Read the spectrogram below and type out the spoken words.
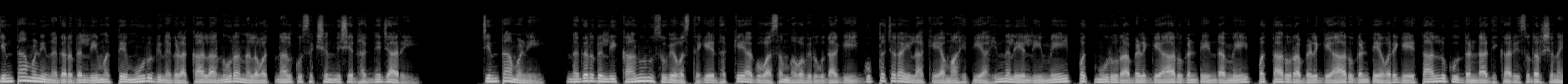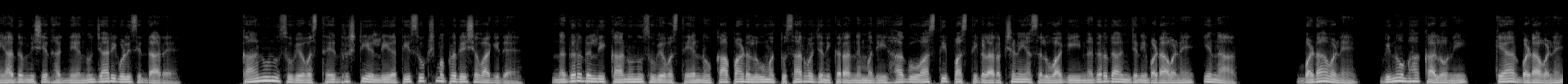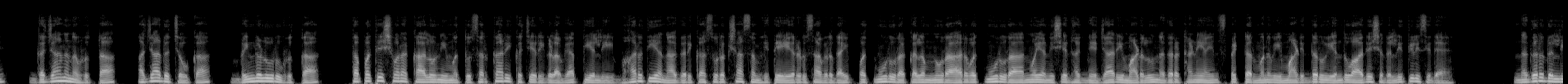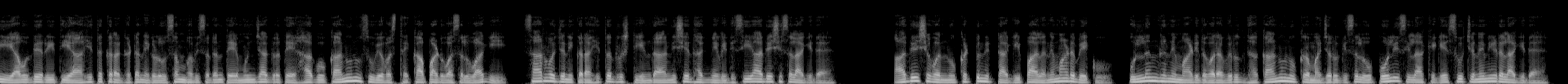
ಚಿಂತಾಮಣಿ ನಗರದಲ್ಲಿ ಮತ್ತೆ ಮೂರು ದಿನಗಳ ಕಾಲ ನೂರ ನಲವತ್ನಾಲ್ಕು ಸೆಕ್ಷನ್ ನಿಷೇಧಾಜ್ಞೆ ಜಾರಿ. ಚಿಂತಾಮಣಿ ನಗರದಲ್ಲಿ ಕಾನೂನು ಸುವ್ಯವಸ್ಥೆಗೆ ಧಕ್ಕೆಯಾಗುವ ಸಂಭವವಿರುವುದಾಗಿ ಗುಪ್ತಚರ ಇಲಾಖೆಯ ಮಾಹಿತಿಯ ಹಿನ್ನೆಲೆಯಲ್ಲಿ ಮೇ ಇಪ್ಪತ್ಮೂರರ ಬೆಳಗ್ಗೆ ಆರು ಗಂಟೆಯಿಂದ ಮೇ ಇಪ್ಪತ್ತಾರರ ಬೆಳಗ್ಗೆ ಆರು ಗಂಟೆಯವರೆಗೆ ತಾಲ್ಲೂಕು ದಂಡಾಧಿಕಾರಿ ಸುದರ್ಶನ ಯಾದವ್ ನಿಷೇಧಾಜ್ಞೆಯನ್ನು ಜಾರಿಗೊಳಿಸಿದ್ದಾರೆ. ಕಾನೂನು ಸುವ್ಯವಸ್ಥೆ ದೃಷ್ಟಿಯಲ್ಲಿ ಅತಿ ಸೂಕ್ಷ್ಮ ಪ್ರದೇಶವಾಗಿದೆ. ನಗರದಲ್ಲಿ ಕಾನೂನು ಸುವ್ಯವಸ್ಥೆಯನ್ನು ಕಾಪಾಡಲು ಮತ್ತು ಸಾರ್ವಜನಿಕರ ನೆಮ್ಮದಿ ಹಾಗೂ ಆಸ್ತಿಪಾಸ್ತಿಗಳ ರಕ್ಷಣೆಯ ಸಲುವಾಗಿ ನಗರದ ಅಂಜನಿ ಬಡಾವಣೆ, ಎನ್ಆರ್. ಬಡಾವಣೆ ವಿನೋಬಾ ಕಾಲೋನಿ, ಕೆಆರ್ ಬಡಾವಣೆ, ಗಜಾನನ ವೃತ್ತ, ಅಜಾದ ಚೌಕ, ಬೆಂಗಳೂರು ವೃತ್ತ, ತಪತೇಶ್ವರ ಕಾಲೋನಿ ಮತ್ತು ಸರ್ಕಾರಿ ಕಚೇರಿಗಳ ವ್ಯಾಪ್ತಿಯಲ್ಲಿ ಭಾರತೀಯ ನಾಗರಿಕ ಸುರಕ್ಷಾ ಸಂಹಿತೆ ಎರಡು ಸಾವಿರದ ಇಪ್ಪತ್ಮೂರರ ಕಲಂ ನೂರ ಅರವತ್ಮೂರರ ಅನ್ವಯ ನಿಷೇಧಾಜ್ಞೆ ಜಾರಿ ಮಾಡಲು ನಗರ ಠಾಣೆಯ ಇನ್ಸ್ಪೆಕ್ಟರ್ ಮನವಿ ಮಾಡಿದ್ದರು ಎಂದು ಆದೇಶದಲ್ಲಿ ತಿಳಿಸಿದೆ. ನಗರದಲ್ಲಿ ಯಾವುದೇ ರೀತಿಯ ಅಹಿತಕರ ಘಟನೆಗಳು ಸಂಭವಿಸದಂತೆ ಮುಂಜಾಗ್ರತೆ ಹಾಗೂ ಕಾನೂನು ಸುವ್ಯವಸ್ಥೆ ಕಾಪಾಡುವ ಸಲುವಾಗಿ ಸಾರ್ವಜನಿಕರ ಹಿತದೃಷ್ಟಿಯಿಂದ ನಿಷೇಧಾಜ್ಞೆ ವಿಧಿಸಿ ಆದೇಶಿಸಲಾಗಿದೆ. ಆದೇಶವನ್ನು ಕಟ್ಟುನಿಟ್ಟಾಗಿ ಪಾಲನೆ ಮಾಡಬೇಕು. ಉಲ್ಲಂಘನೆ ಮಾಡಿದವರ ವಿರುದ್ಧ ಕಾನೂನು ಕ್ರಮ ಜರುಗಿಸಲು ಪೊಲೀಸ್ ಇಲಾಖೆಗೆ ಸೂಚನೆ ನೀಡಲಾಗಿದೆ.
